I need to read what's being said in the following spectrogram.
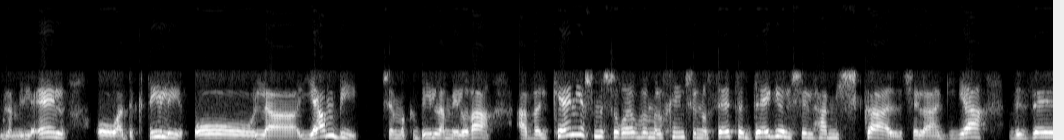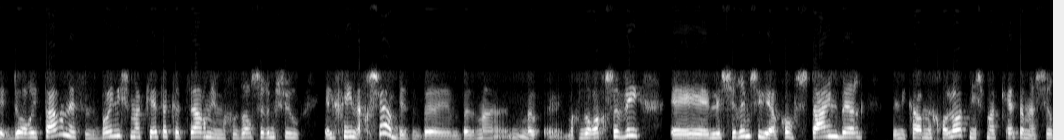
למלעיל, או הדקטילי, או לימבי, שמקביל למלרע, אבל כן יש משורר ומלחין שנושא את הדגל של המשקל, של ההגייה, וזה דורי פרנס, אז בואי נשמע קטע קצר ממחזור שירים שהוא הלחין עכשיו, בזמן, מחזור עכשווי, אה, לשירים של יעקב שטיינברג, זה נקרא מחולות, נשמע קטע מהשיר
